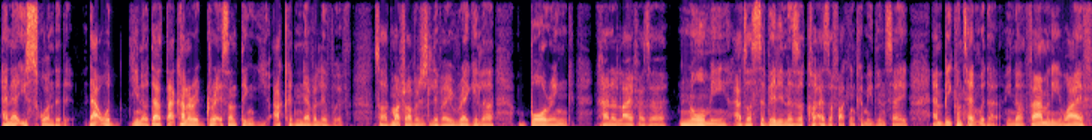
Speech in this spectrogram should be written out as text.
and that you squandered it. That would, you know, that that kind of regret is something I could never live with. So I'd much rather just live a regular, boring kind of life as a normie, as a civilian, as a as a fucking comedian say, and be content with that. You know, family, wife,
